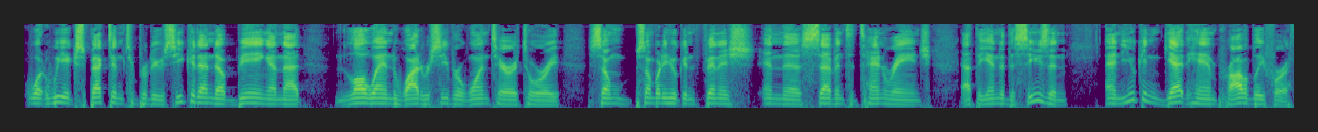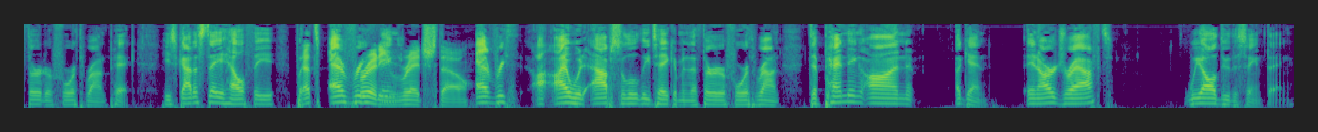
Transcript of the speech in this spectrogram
what we expect him to produce, he could end up being in that low end wide receiver one territory. Some somebody who can finish in the seven to ten range at the end of the season. And you can get him probably for a third or fourth round pick. He's got to stay healthy, but That's pretty rich, though. every I would absolutely take him in the third or fourth round, depending on again in our draft. We all do the same thing.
